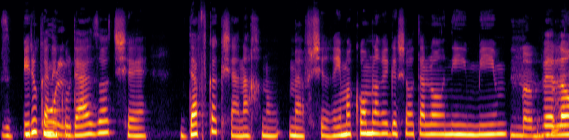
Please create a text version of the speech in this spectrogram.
זה בדיוק בול. הנקודה הזאת שדווקא כשאנחנו מאפשרים מקום לרגשות הלא נעימים ממש. ולא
